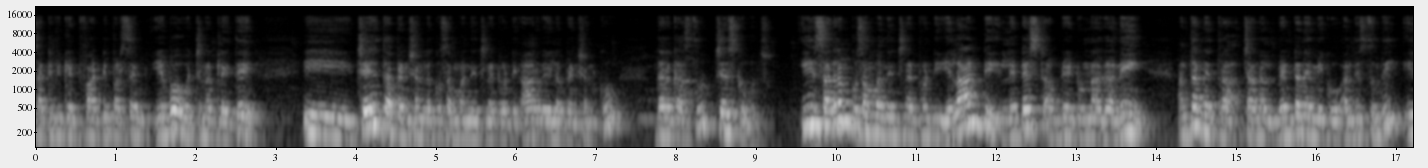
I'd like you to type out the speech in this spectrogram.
certificate forty percent above వచ్చినట్లయితే ఈ చేయుత పెన్షన్లకు సంబంధించినటువంటి ఆరు వేల పెన్షన్కు దరఖాస్తు చేసుకోవచ్చు. ఈ సదరంకు సంబంధించినటువంటి ఎలాంటి లేటెస్ట్ అప్డేట్ ఉన్నా కానీ అంతర్నేత్ర ఛానల్ వెంటనే మీకు అందిస్తుంది. ఈ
